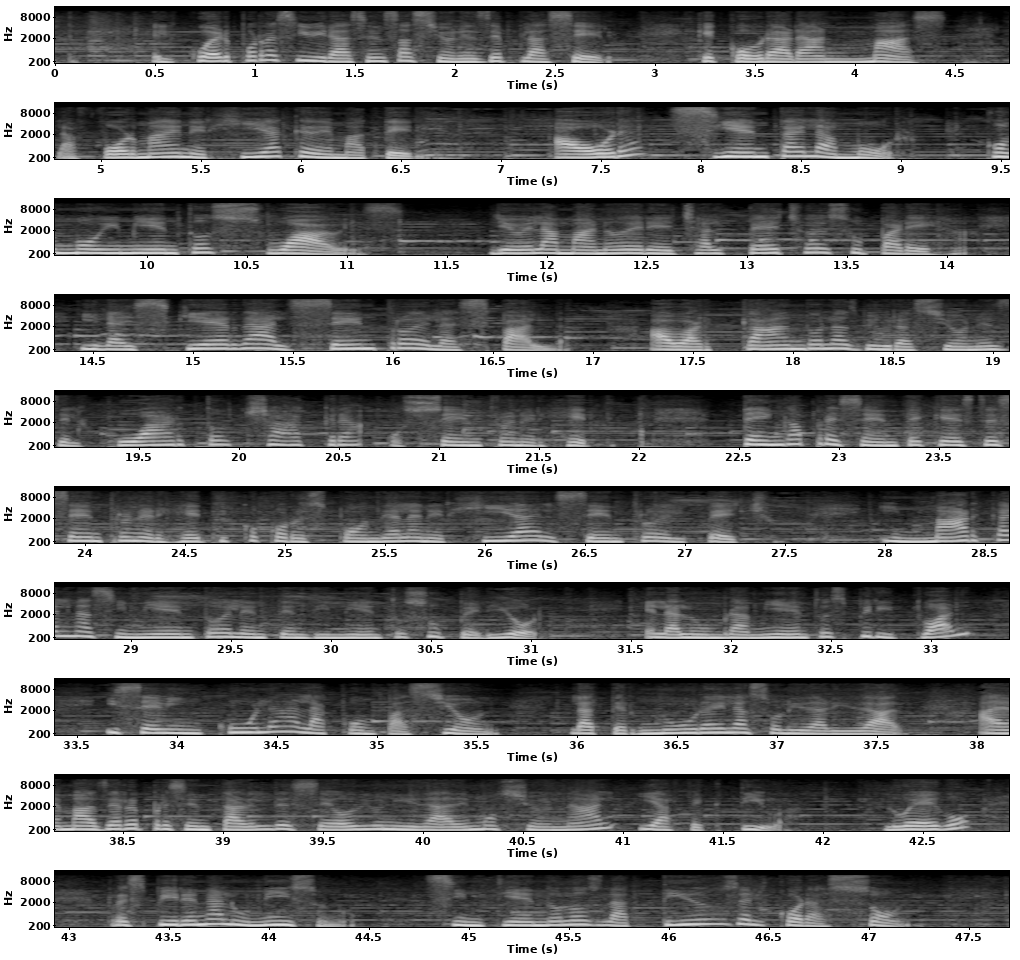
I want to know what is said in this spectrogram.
El cuerpo recibirá sensaciones de placer que cobrarán más la forma de energía que de materia. Ahora sienta el amor con movimientos suaves. Lleve la mano derecha al pecho de su pareja y la izquierda al centro de la espalda, abarcando las vibraciones del cuarto chakra o centro energético. Tenga presente que este centro energético corresponde a la energía del centro del pecho y marca el nacimiento del entendimiento superior, el alumbramiento espiritual y se vincula a la compasión, la ternura y la solidaridad, además de representar el deseo de unidad emocional y afectiva. Luego, respiren al unísono, sintiendo los latidos del corazón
